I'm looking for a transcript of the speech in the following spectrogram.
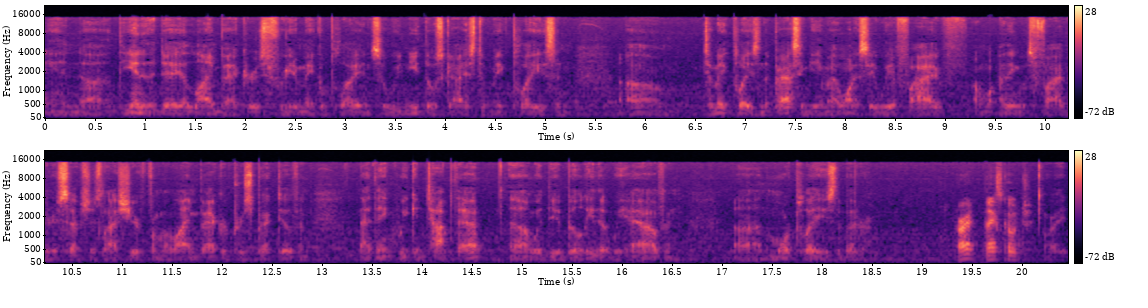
And uh, at the end of the day, a linebacker is free to make a play, and so we need those guys to make plays and um, to make plays in the passing game. I want to say we have five, I think it was five interceptions last year from a linebacker perspective, and I think we can top that uh, with the ability that we have, and uh, the more plays, the better. All right. Thanks, Coach. All right.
